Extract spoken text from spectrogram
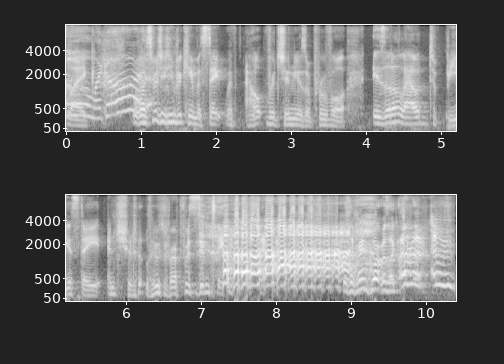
like, Oh my God. West Virginia became a state without Virginia's approval. Is it allowed to be a state, and should it lose representation? the Supreme Court was like, "Uh, uh, uh,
